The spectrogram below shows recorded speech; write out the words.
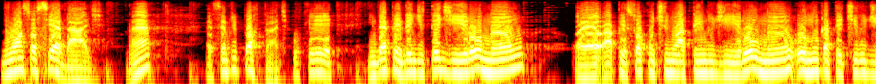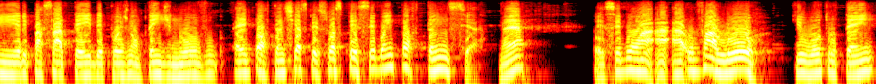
de uma sociedade, né? É sempre importante, porque independente de ter dinheiro ou não, é, a pessoa continuar tendo dinheiro ou não, ou nunca ter tido dinheiro e passar a ter e depois não tem de novo, é importante que as pessoas percebam a importância, né? Percebam a, a, o valor que o outro tem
